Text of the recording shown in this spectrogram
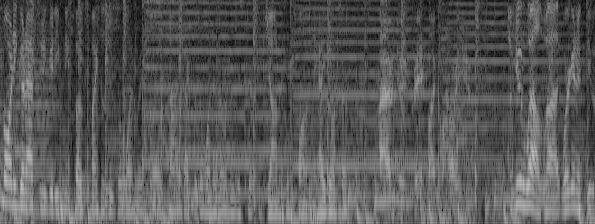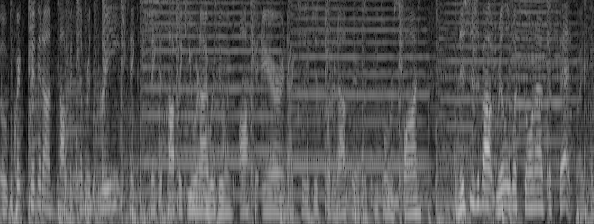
Good morning, good afternoon, good evening, folks. Michael Zuber, one rental at a time, back with the one and only Mr. Jonathan Twombly. How you doing, sir? I'm doing great, Michael. How are you? I'm doing well. Uh, we're going to do a quick pivot on topic number three. Take take a topic you and I were doing off air and actually just put it out there and let people respond. And this is about really what's going on at the Fed, right? The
